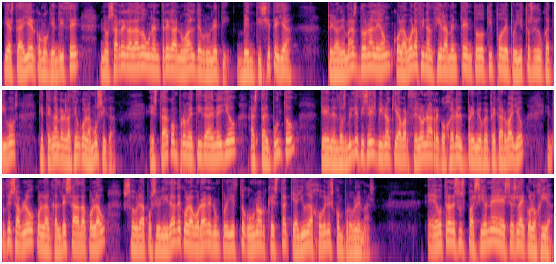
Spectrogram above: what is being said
y hasta ayer, como quien dice, nos ha regalado una entrega anual de Brunetti, 27 ya. Pero además Dona León colabora financieramente en todo tipo de proyectos educativos que tengan relación con la música. Está comprometida en ello hasta el punto que en el 2016 vino aquí a Barcelona a recoger el premio Pepe Carballo. Entonces habló con la alcaldesa Ada Colau sobre la posibilidad de colaborar en un proyecto con una orquesta que ayuda a jóvenes con problemas. Eh, otra de sus pasiones es la ecología,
